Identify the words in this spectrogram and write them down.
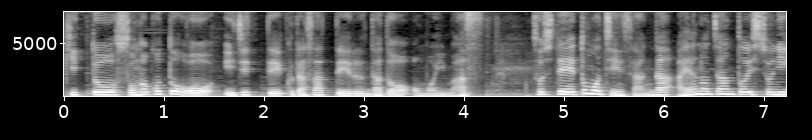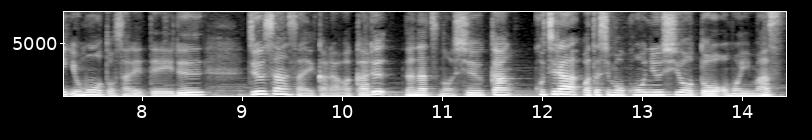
きっとそのことをいじってくださっているんだと思います。そしてともちんさんが綾乃ちゃんと一緒に読もうとされている13歳からわかる7つの習慣。こちら私も購入しようと思います。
